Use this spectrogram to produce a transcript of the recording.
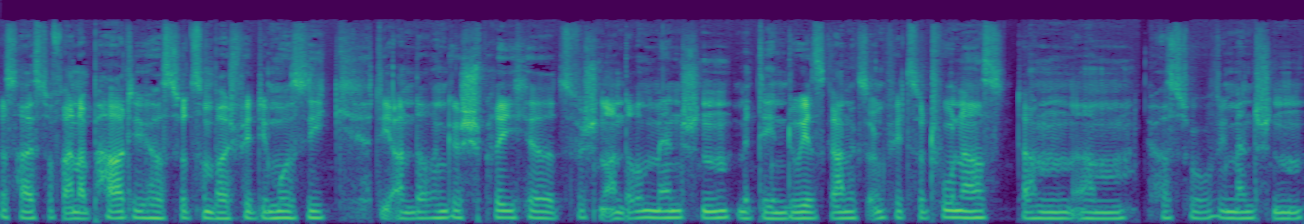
Das heißt, auf einer Party hörst du zum Beispiel die Musik, die anderen Gespräche zwischen anderen Menschen, mit denen du jetzt gar nichts irgendwie zu tun hast. Dann ähm, hörst du, wie Menschen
